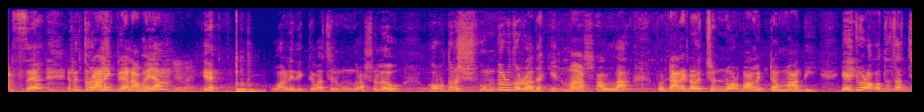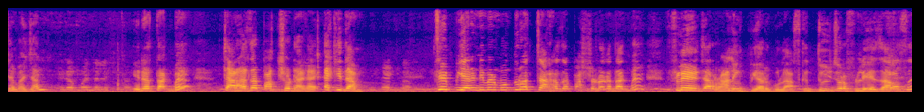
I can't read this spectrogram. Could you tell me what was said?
আসছে। এটা তো রানিং পেয়ারা ভাইয়া? জি ভাই। কোয়ালিটি দেখতে পাচ্ছেন বন্ধুরা আসলেও কবুতরের সৌন্দর্যটা দেখেন মাশাল্লাহ তো ডানেটা হচ্ছে নর বামেরটা মাদি। এই জোড়া কত চাচ্ছেন ভাইজান? এটা থাকবে চার হাজার পাঁচশো টাকায়। একই দাম? যে পিয়ার নিবেন বন্ধুরা চার হাজার পাঁচশো টাকা থাকবে ফ্লেজার রানিং পিয়ারগুলো। আজকে দুই জোড়া ফ্লেজার আছে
